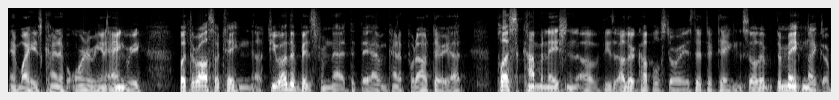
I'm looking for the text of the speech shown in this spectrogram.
and why he's kind of ornery and angry. But they're also taking a few other bits from that that they haven't kind of put out there yet. Plus, combination of these other couple stories that they're taking. So they're, they're making like a,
